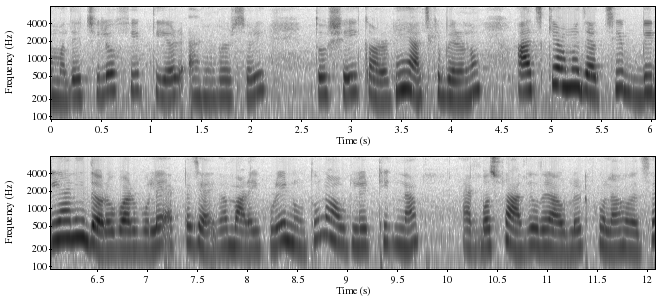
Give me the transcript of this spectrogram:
আমাদের ছিল ফিফথ ইয়ার অ্যানিভার্সারি তো সেই কারণেই আজকে বেরোনো। আজকে আমরা যাচ্ছি বিরিয়ানি দরবার বলে একটা জায়গা, বারুইপুরে। নতুন আউটলেট ঠিক না। এক বছর আগে ওদের আউটলেট খোলা হয়েছে।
